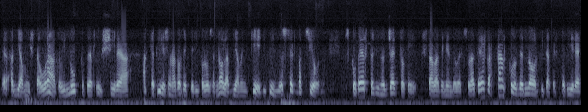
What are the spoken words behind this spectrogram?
eh, abbiamo instaurato, il loop per riuscire a, a, capire se una cosa è pericolosa o no l'abbiamo in piedi, quindi osservazione, scoperta di un oggetto che stava venendo verso la Terra, calcolo dell'orbita per capire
